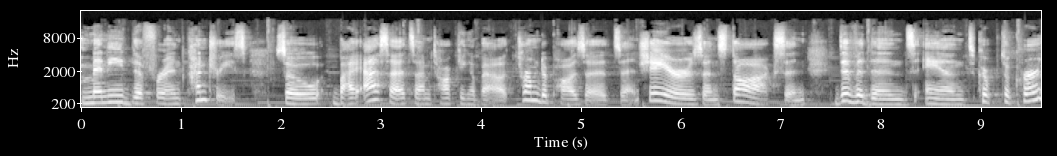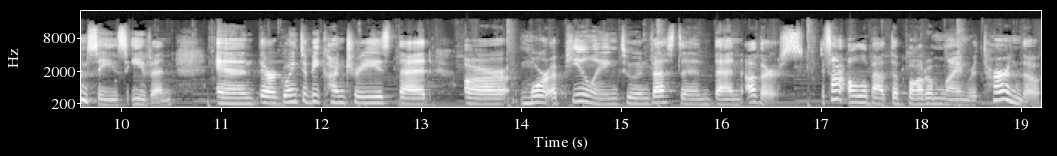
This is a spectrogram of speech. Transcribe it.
many different countries. So by assets, I'm talking about term deposits and shares and stocks and dividends and cryptocurrencies even. And there are going to be countries that are more appealing to invest in than others. It's not all about the bottom line return though,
